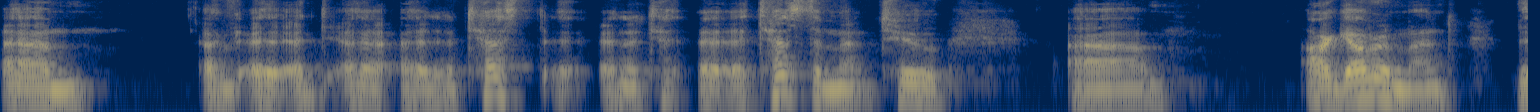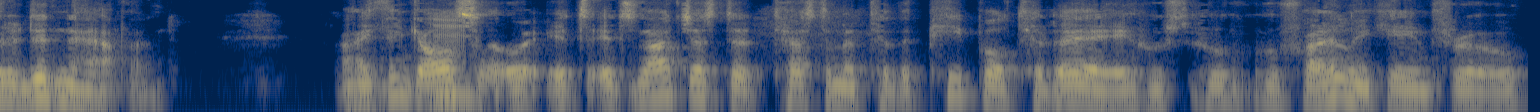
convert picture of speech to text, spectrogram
um, a, a, a, test, a, testament to uh, our government that it didn't happen. I think mm. also it's it's not just a testament to the people today who, who, who finally came through,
